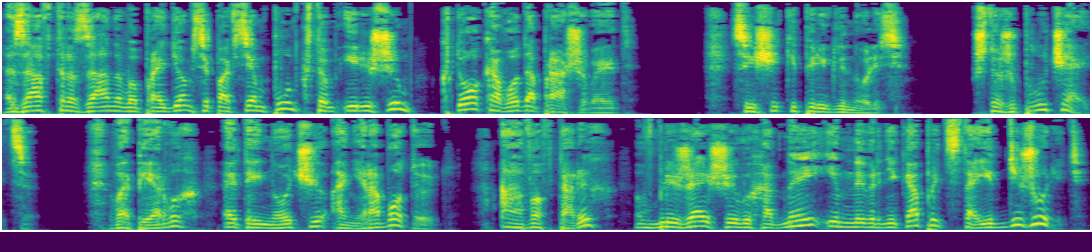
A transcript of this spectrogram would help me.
Завтра заново пройдемся по всем пунктам и решим, кто кого допрашивает. Сыщики переглянулись. Что же получается? Во-первых, этой ночью они работают, а во-вторых, в ближайшие выходные им наверняка предстоит дежурить.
